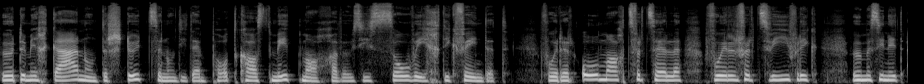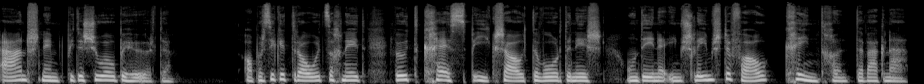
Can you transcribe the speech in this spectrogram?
würden mich gerne unterstützen und in diesem Podcast mitmachen, weil sie es so wichtig finden. Von ihrer Ohnmacht zu erzählen, von ihrer Verzweiflung, weil man sie nicht ernst nimmt bei den Schulbehörden. Aber sie getrauen sich nicht, weil die KESB eingeschaltet worden ist und ihnen im schlimmsten Fall Kind könnten wegnehmen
